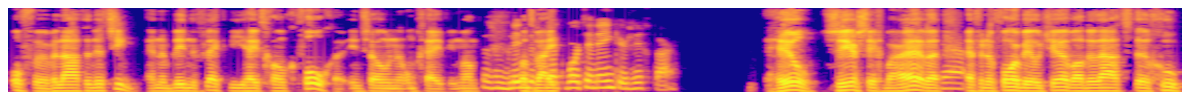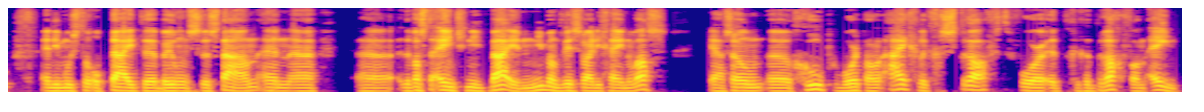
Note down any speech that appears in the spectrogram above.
Of eh, we laten het zien. En een blinde vlek die heeft gewoon gevolgen in zo'n eh, omgeving. Want Dus een blinde wij- vlek wordt in één keer zichtbaar. Heel, zeer zichtbaar. Hè? We, Ja. Even een voorbeeldje. We hadden de laatste groep en die moesten op tijd eh, bij ons staan. En er was er eentje niet bij en niemand wist waar diegene was. Ja, zo'n eh, groep wordt dan eigenlijk gestraft voor het gedrag van één.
